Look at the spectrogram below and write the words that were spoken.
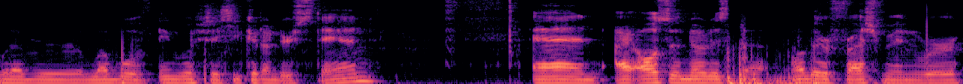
whatever level of english that he could understand and I also noticed that other freshmen were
